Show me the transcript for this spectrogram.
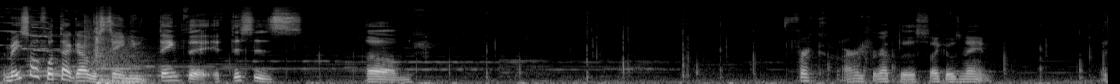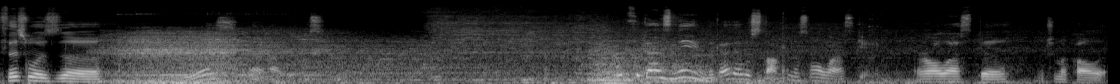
And based off what that guy was saying, you'd think that if this is, um, frick, I already forgot the psycho's name. If this was, uh, Riz? No, not. What's the guy's name? The guy that was stalking us all last game. Or all last, uh, whatchamacallit.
